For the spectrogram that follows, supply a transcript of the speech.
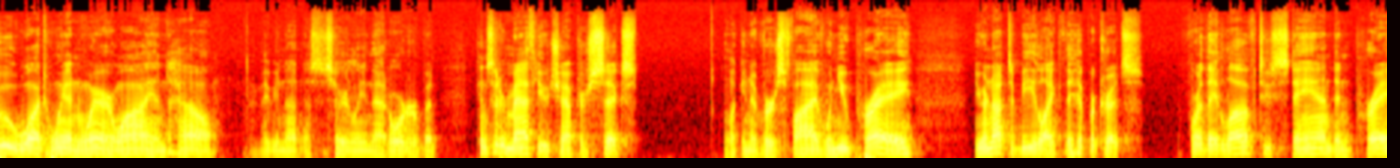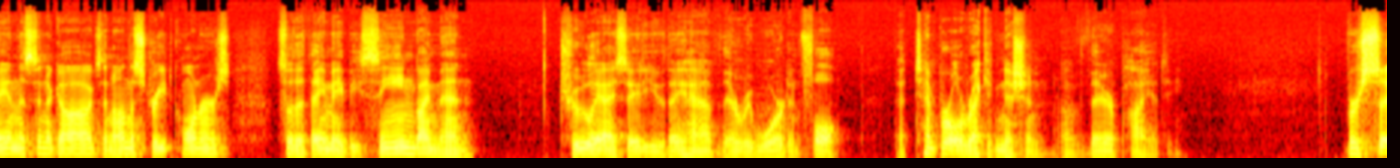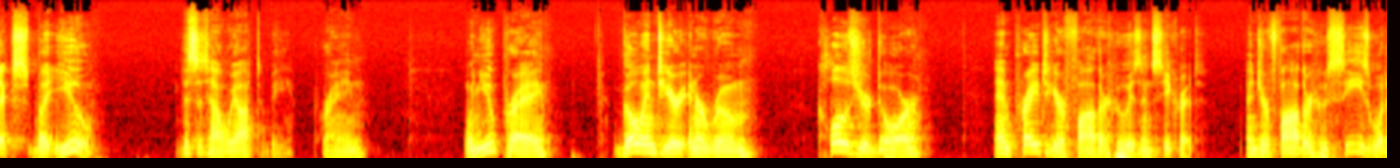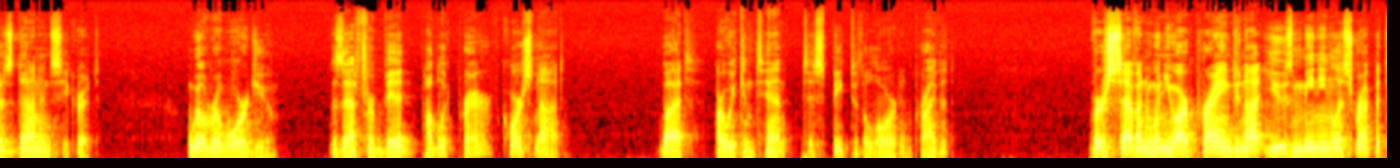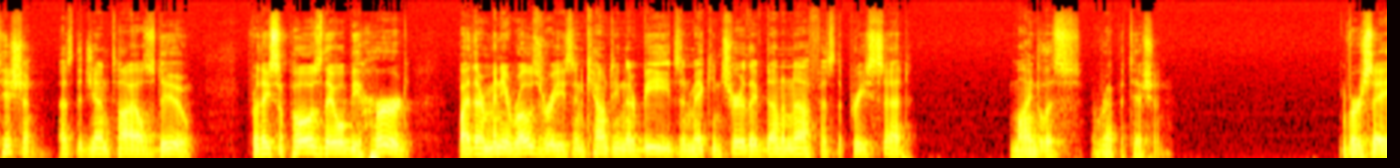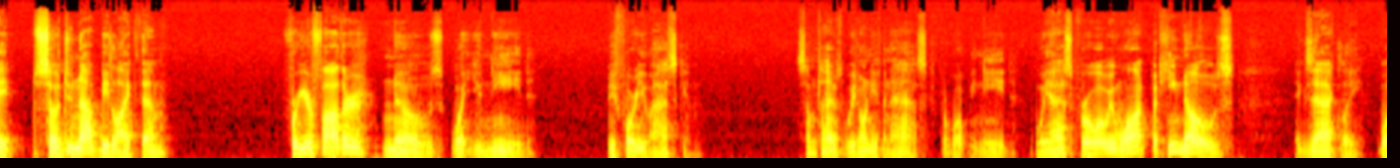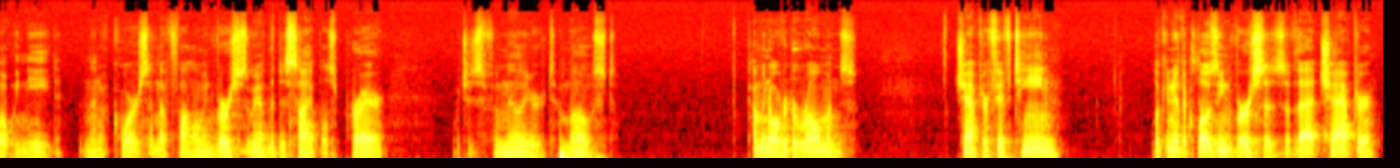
who, what, when, where, why, and how. Maybe not necessarily in that order, but consider Matthew chapter 6, looking at verse 5. When you pray, you are not to be like the hypocrites, for they love to stand and pray in the synagogues and on the street corners, so that they may be seen by men. Truly I say to you, they have their reward in full, that temporal recognition of their piety. Verse 6 But you, this is how we ought to be praying. When you pray, go into your inner room, close your door, and pray to your Father who is in secret, and your Father who sees what is done in secret will reward you. Does that forbid public prayer? Of course not. But are we content to speak to the Lord in private? Verse 7 When you are praying, do not use meaningless repetition, as the Gentiles do, for they suppose they will be heard by their many rosaries and counting their beads and making sure they've done enough, as the priest said. Mindless repetition. Verse 8 So do not be like them, for your Father knows what you need before you ask Him. Sometimes we don't even ask for what we need. We ask for what we want, but He knows exactly what we need. And then, of course, in the following verses, we have the disciples' prayer, which is familiar to most. Coming over to Romans chapter 15, looking at the closing verses of that chapter.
